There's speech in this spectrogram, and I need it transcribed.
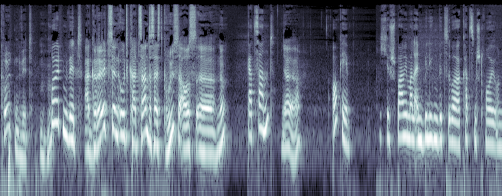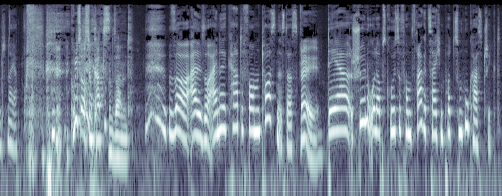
Krötenwitt. Mhm. Krötenwitt. Ah, Grötzen und Katzant, das heißt Grüße aus, äh, ne? Gazant? Ja, ja. Okay. Ich spare mir mal einen billigen Witz über Katzenstreu und naja. Grüße aus dem Katzensand. So, also eine Karte vom Thorsten ist das. Hey. der schöne Urlaubsgrüße vom Fragezeichenpot zum Hukast schickt.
